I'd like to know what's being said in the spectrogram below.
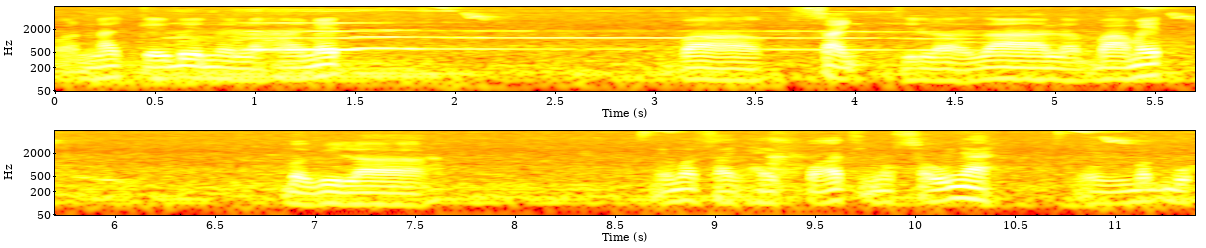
và nách kế bên này là 2 mét và sảnh thì là ra là 3 mét bởi vì là nếu mà sảnh hẹp quá thì nó xấu nha. Nên bắt buộc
